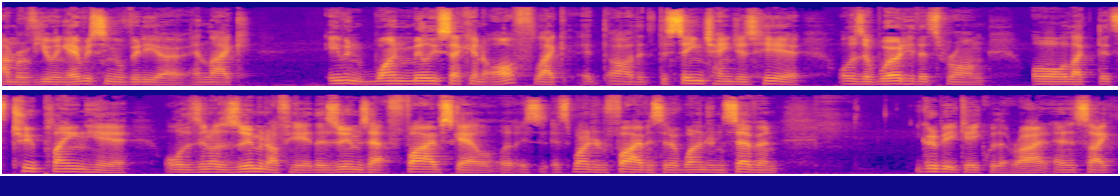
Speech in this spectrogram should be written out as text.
I'm reviewing every single video, and like, even one millisecond off, like, it, oh, the, the scene changes here, or there's a word here that's wrong, or like, that's too plain here, or there's not a zoom enough here. The zoom's at five scale. Uh, it's, it's 105 instead of 107. You got to be a geek with it, right? And it's like,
